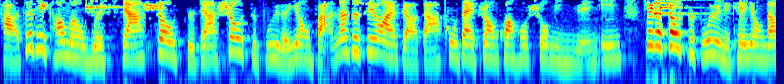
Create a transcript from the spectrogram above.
好，这题考我们 with 加受词加受词补语的用法，那这是用来表达附带状况或说明原因。这个受词补语你可以用到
